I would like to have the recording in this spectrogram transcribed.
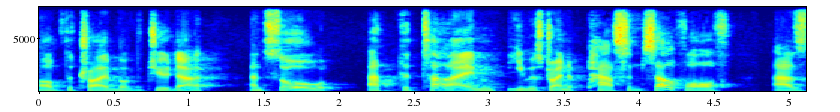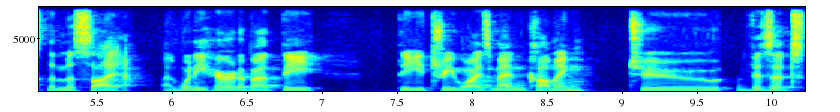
of the tribe of Judah. And so at the time, he was trying to pass himself off as the Messiah. And when he heard about the the three wise men coming to visit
